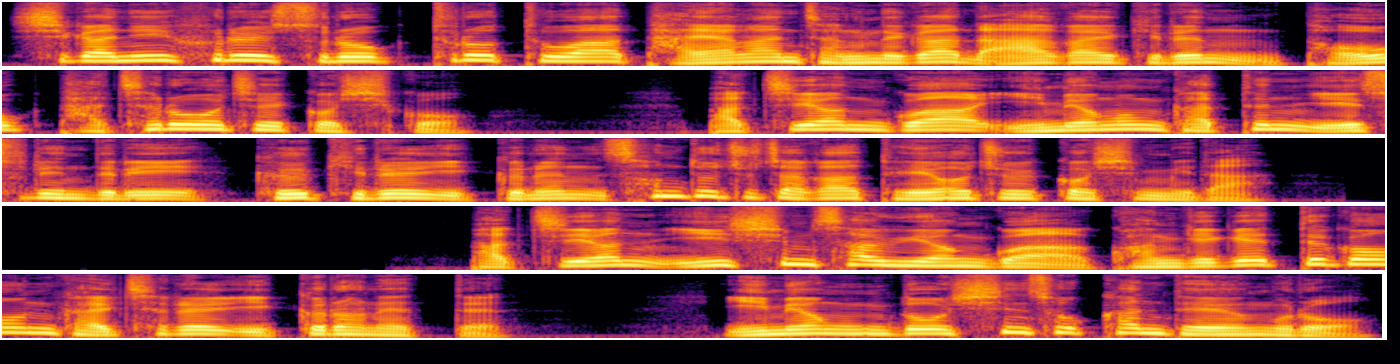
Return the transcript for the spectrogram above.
시간이 흐를수록 트로트와 다양한 장르가 나아갈 길은 더욱 다채로워질 것이고 박지연과 이명웅 같은 예술인들이 그 길을 이끄는 선두주자가 되어줄 것입니다. 박지연 이 심사위원과 관객의 뜨거운 갈채를 이끌어냈듯 이명웅도 신속한 대응으로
